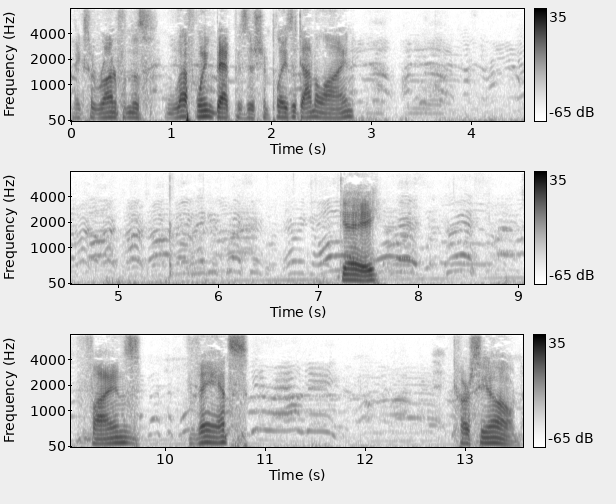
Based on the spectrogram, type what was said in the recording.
makes a run from this left wing back position, plays it down the line. Gay finds Vance. Carcion.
